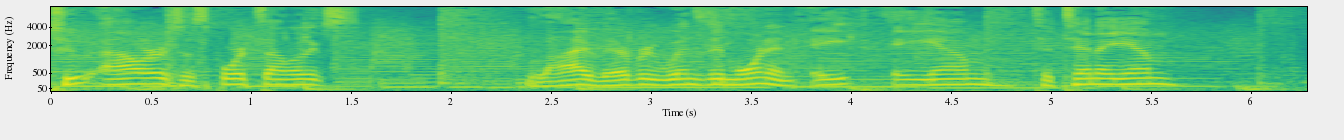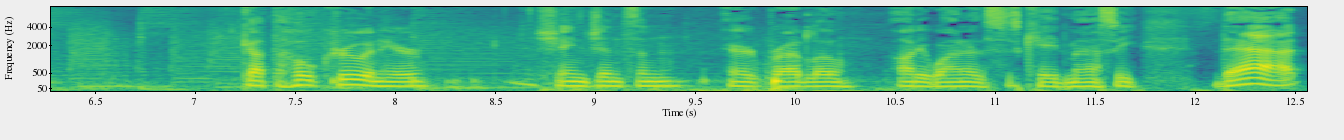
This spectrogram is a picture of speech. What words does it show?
Two hours of sports analytics live every Wednesday morning, 8 a.m. to 10 a.m. Got the whole crew in here Shane Jensen, Eric Bradlow, Adi Wyner. This is Cade Massey. That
